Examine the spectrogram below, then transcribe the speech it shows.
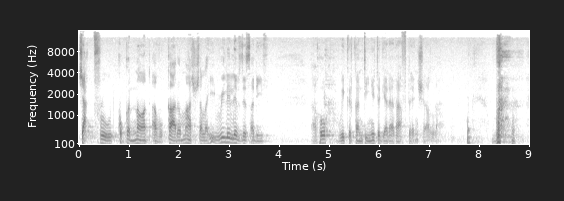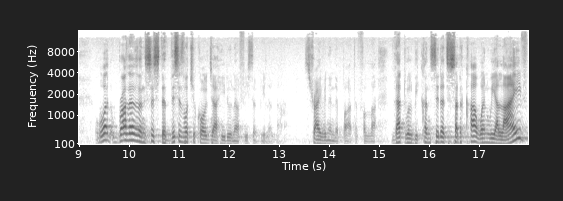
jackfruit, coconut, avocado, mashallah. He really lives this hadith. I hope we could continue to get it after, inshallah. But what, brothers and sisters, this is what you call jahiduna fi sabilillah, striving in the path of Allah. That will be considered sadaqah when we are alive,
